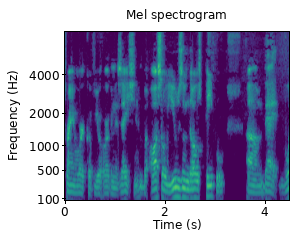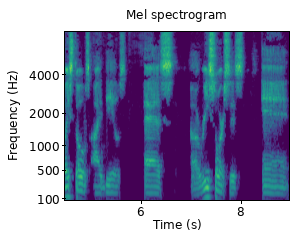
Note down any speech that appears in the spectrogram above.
framework of your organization, but also using those people um, that voice those ideals as uh, resources and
